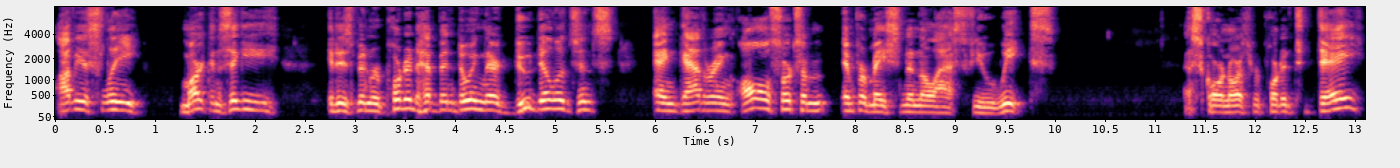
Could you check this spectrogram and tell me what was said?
Obviously, Mark and Zygi, it has been reported, have been doing their due diligence and gathering all sorts of information in the last few weeks. As SKOR North reported today,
